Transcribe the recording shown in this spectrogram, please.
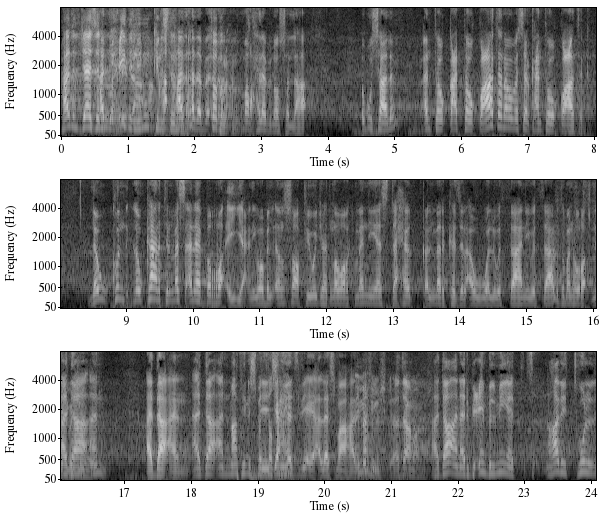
هذه الجائزة الوحيدة اللي ممكن نستنفذها هذا هذا تفضل مرحلة بنوصل لها. أبو سالم أنت توقعت توقعات أنا بسألك عن توقعاتك. لو كنت لو كانت المسألة بالرأي يعني وبالإنصاف في وجهة نظرك من يستحق المركز الأول والثاني والثالث ومن هو نجم اداء اداء اداء ما في نسبة تصويت يجهز لي الاسماء هذه ما في. مشكلة. أداء ما في اداء 40% هذه تقول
